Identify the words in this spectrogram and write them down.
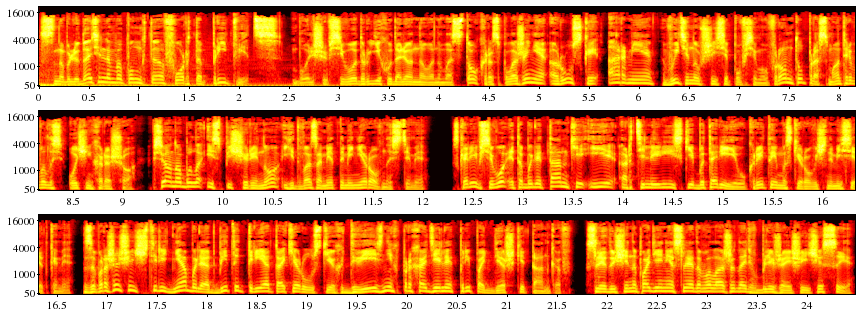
С наблюдательного пункта форта Притвиц, больше всего других удаленного на восток, расположение русской армии, вытянувшейся по всему фронту, просматривалось очень хорошо. Все оно было испещрено едва заметными неровностями. Скорее всего, это были танки и артиллерийские батареи, укрытые маскировочными сетками. За прошедшие четыре дня были отбиты три атаки русских, две из них проходили при поддержке танков. Следующее нападение следовало ожидать в ближайшие часы.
